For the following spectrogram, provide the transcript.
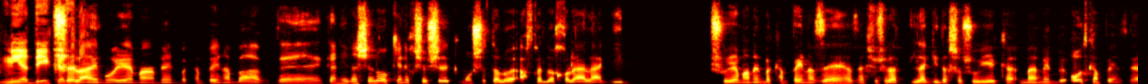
מיידי כזה. שאלה אם הוא יהיה מאמן בקמפיין הבא, וזה כנראה שלא, כי אני חושב שכמו שאתה לא, אף אחד לא יכול היה להגיד שהוא יהיה מאמן בקמפיין הזה, אז אני חושב שלהגיד עכשיו שהוא יהיה מאמן בעוד קמפיין זה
